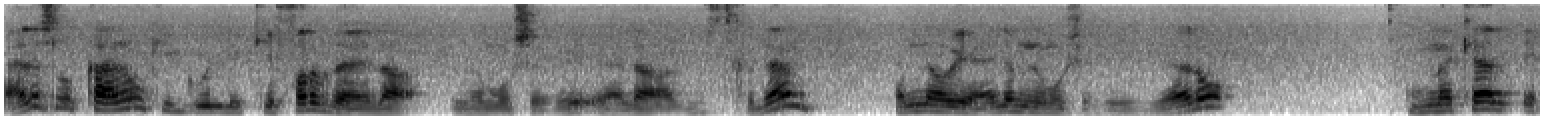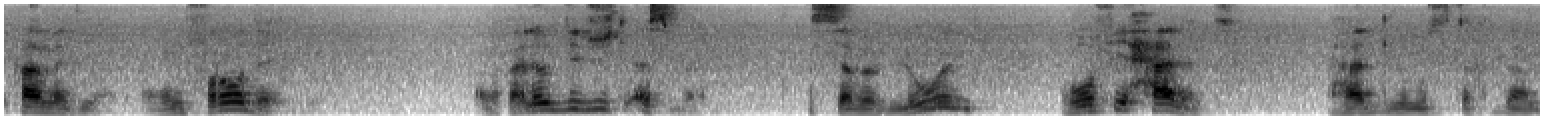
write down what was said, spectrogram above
علاش القانون كيقول لك كيفرض على المشغل على المستخدم أنه يعلم المشغل ديالو مكان الإقامة ديالو يعني مفروض عليه. على ودي جوج الأسباب. السبب الأول هو في حالة هاد المستخدم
